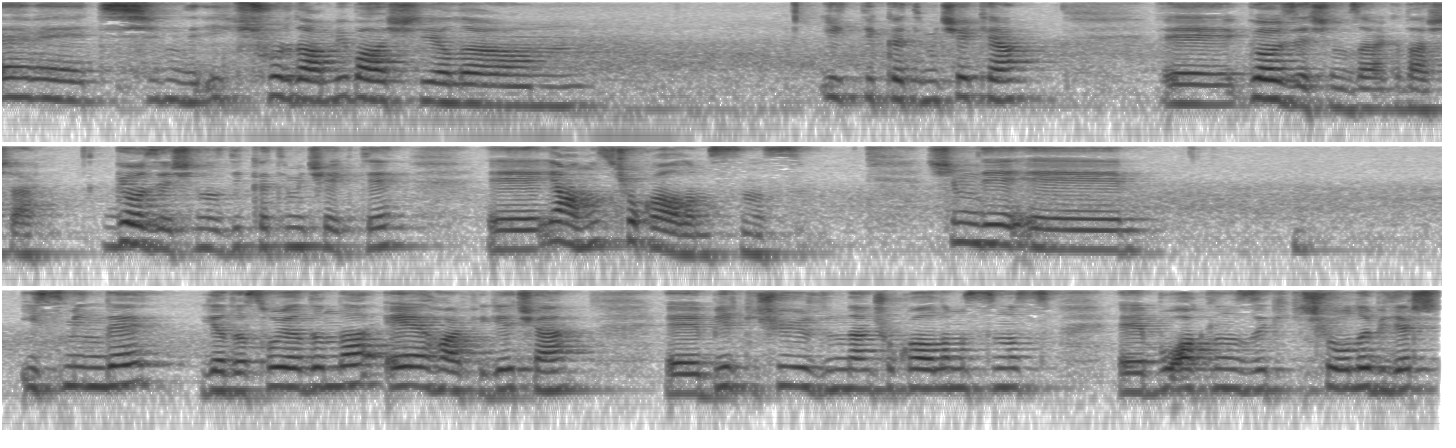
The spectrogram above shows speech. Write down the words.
Evet, şimdi ilk şuradan bir başlayalım. İlk dikkatimi çeken e, gözyaşınız arkadaşlar. Gözyaşınız dikkatimi çekti. E, yalnız çok ağlamışsınız. Şimdi e, isminde ya da soyadında E harfi geçen e, bir kişi yüzünden çok ağlamışsınız. E, bu aklınızdaki kişi olabilir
